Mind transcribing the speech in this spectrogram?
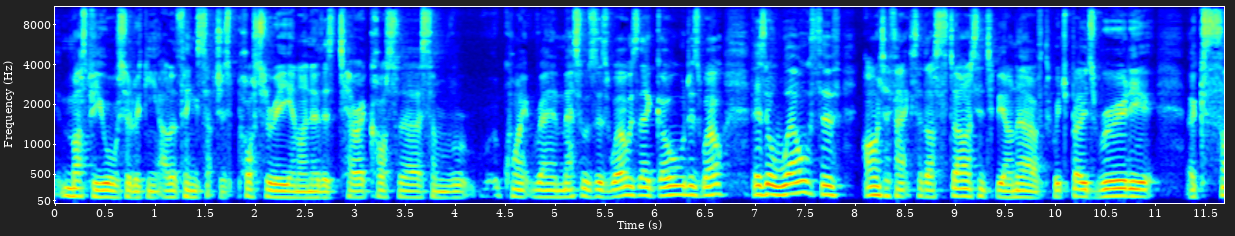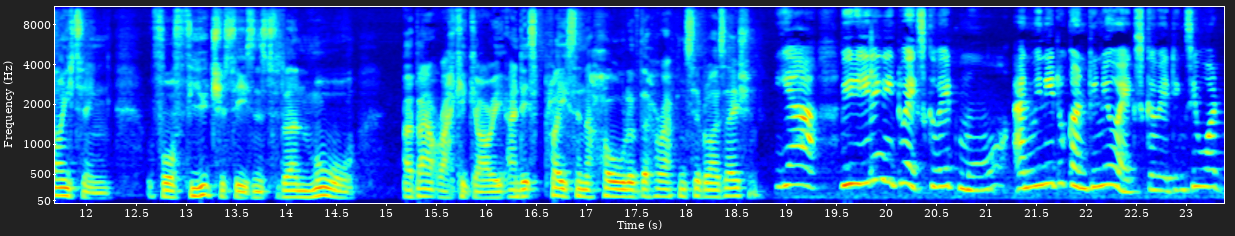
must be also looking at other things such as pottery, and I know there's terracotta, some r- quite rare metals as well. Is there gold as well? There's a wealth of artifacts that are starting to be unearthed, which bodes really exciting for future seasons to learn more about Rakhigarhi and its place in the whole of the Harappan civilization. Yeah, we really need to excavate more and we need to continue excavating. See, what,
